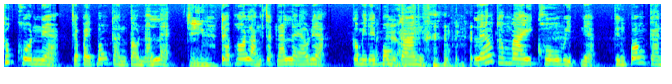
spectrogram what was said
ทุกคนเนี่ยจะไปป้องกันตอนนั้นแหละ จริง แต่พอหลังจากนั้นแล้วเนี่ยก็ไม่ได้ป้องกันเหมือนเดิมแล้วทำไมโควิดเนี่ยถึงป้องกัน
